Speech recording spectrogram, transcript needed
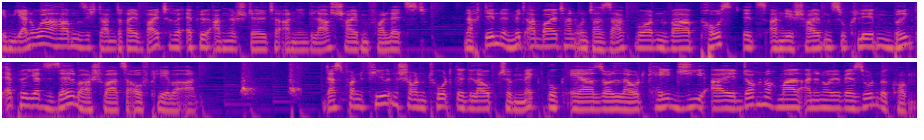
Im Januar haben sich dann drei weitere Apple-Angestellte an den Glasscheiben verletzt. Nachdem den Mitarbeitern untersagt worden war, Post-its an die Scheiben zu kleben, bringt Apple jetzt selber schwarze Aufkleber an. Das von vielen schon tot geglaubte MacBook Air soll laut KGI doch nochmal eine neue Version bekommen.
